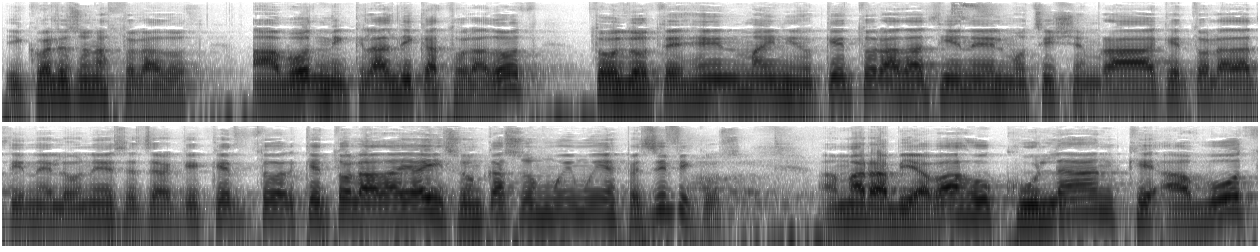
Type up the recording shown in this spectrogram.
¿Y cuáles son las Toladot? Abot Miklal de Ika Toladot Tolotehen Maini, ¿qué tolada tiene el Mochi Shemra? ¿Qué tolada tiene el Ones? ¿Qué, qué, tolada hay ahí? Son casos muy, muy específicos. Amar abajo, Kulan que Abot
